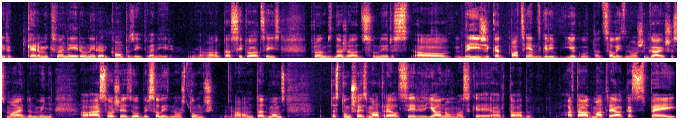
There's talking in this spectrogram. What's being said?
Ir keramikas venīri un ir arī kompozīta venīri. Jā, tās situācijas, protams, dažādas un ir uh, brīži, kad pacients grib iegūt tādu salīdzinoši gaišu smaidu, un viņa uh, esošie zobi ir salīdzinoši tumši. Jā, tad mums tas tumšais materiāls ir jānomaskē ar tādu ar tādu materiālu, kas spēj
